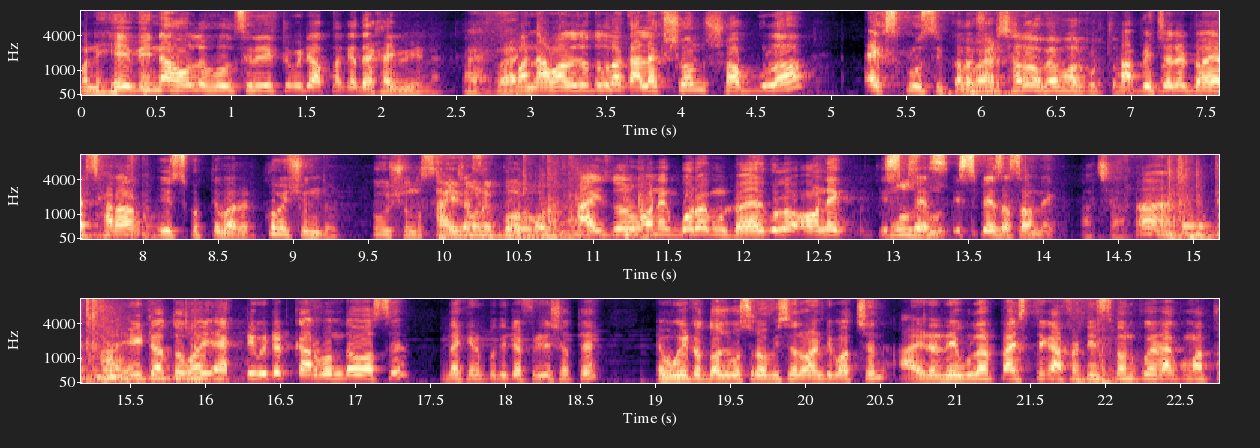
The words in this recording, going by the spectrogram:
মানে হেভি না হলে হোলসেলের আপনাকে দেখাইবি না। হ্যাঁ মানে আমাদের যতগুলো কালেকশন সবগুলা এক্সক্লুসিভ কালেকশন। ড্রয়ার ছাড়াও ব্যবহার করতে আপনি চাইলে ডয়ার ছাড়াও ইউজ করতে পারবেন খুবই সুন্দর। খুব সুন্দর সাইজ অনেক বড় বড়। সাইজও অনেক বড় এবং ডয়ারগুলো অনেক স্পেস স্পেস আছে অনেক। আচ্ছা। হ্যাঁ। আর এটা তো ভাই অ্যাক্টিভেটেড কার্বন দেওয়া আছে। দেখেন প্রতিটা ফ্রিজের সাথে। এবং এটা দশ বছর অফিসিয়াল ওয়ারেন্টি পাচ্ছেন। আর এটা রেগুলার প্রাইস থেকে আপনার ডিসকাউন্ট করে রাখব মাত্র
